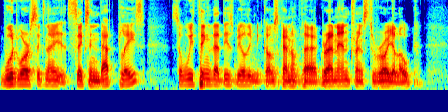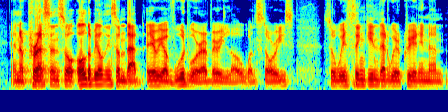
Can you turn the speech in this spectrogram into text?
Woodward 696 in that place. So we think that this building becomes kind of the grand entrance to Royal Oak and a presence. So all the buildings on that area of Woodward are very low, one stories. So we're thinking that we're creating an,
